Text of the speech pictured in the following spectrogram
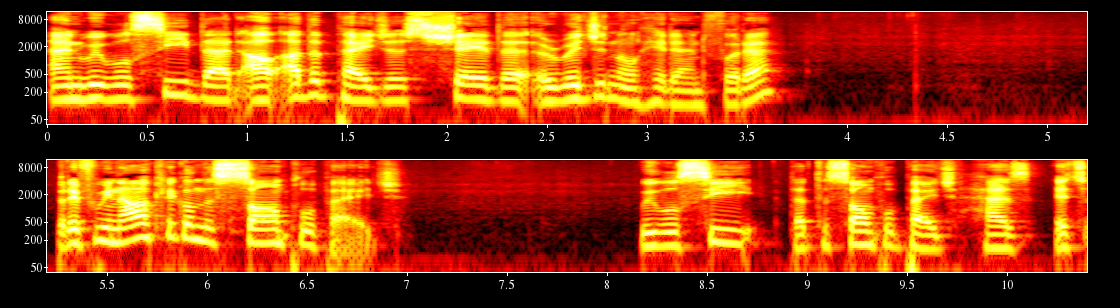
and we will see that our other pages share the original header and footer but if we now click on the sample page, we will see that the sample page has its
